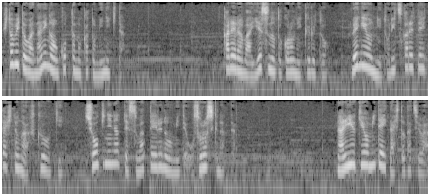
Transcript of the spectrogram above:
人々は何が起こったのかと見に来た。彼らはイエスのところに来るとレギオンに取りつかれていた人が服を着正気になって座っているのを見て恐ろしくなった。成り行きを見ていた人たちは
